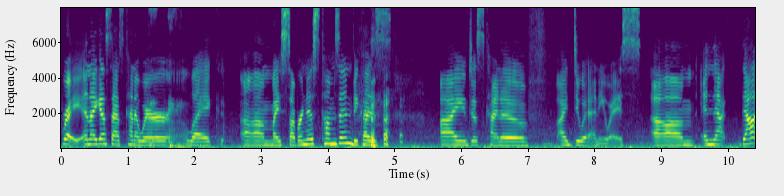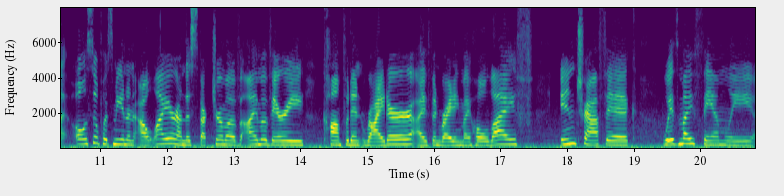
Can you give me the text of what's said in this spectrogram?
Right, and I guess that's kind of where like um, my stubbornness comes in because I just kind of I do it anyways, um, and that that also puts me in an outlier on the spectrum of I'm a very confident rider. I've been riding my whole life in traffic with my family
